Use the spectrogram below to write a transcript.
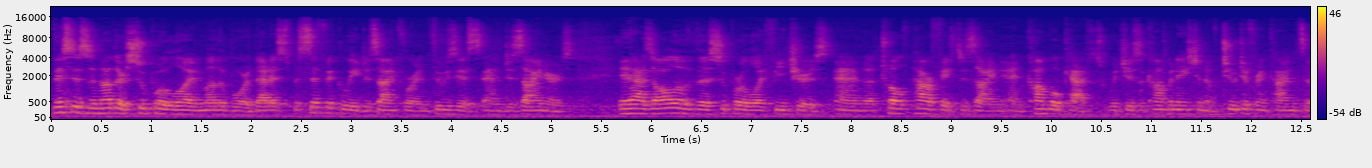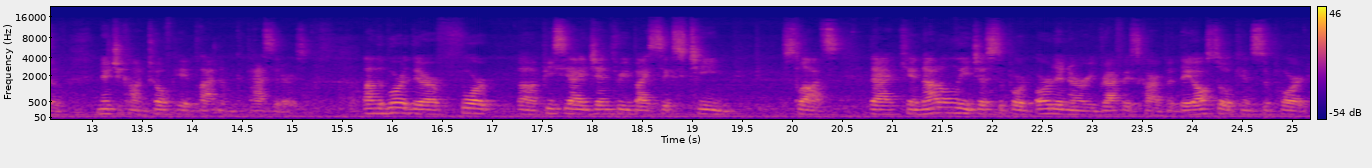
This is another Superalloy motherboard that is specifically designed for enthusiasts and designers. It has all of the Superalloy features and a 12 power phase design and combo caps, which is a combination of two different kinds of Nichicon 12K Platinum capacitors. On the board there are four uh, PCI Gen 3 by 16 slots that can not only just support ordinary graphics card, but they also can support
